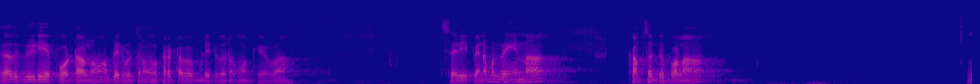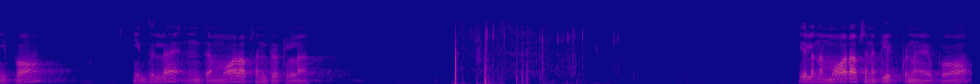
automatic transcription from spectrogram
ஏதாவது வீடியோ போட்டாலும் அப்டேட் கொடுத்தாலும் உங்களுக்கு கரெக்டாக அப்டேட் வரும். ஓகேவா சரி இப்போ என்ன பண்ணுறீங்கன்னா கான்செப்ட் போகலாம் இப்போ இதில் இந்த மோர் ஆப்ஷன் இருக்குல்ல? இதில் இந்த மோர் ஆப்ஷனை கிளிக் பண்ணுங்கள் இப்போது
